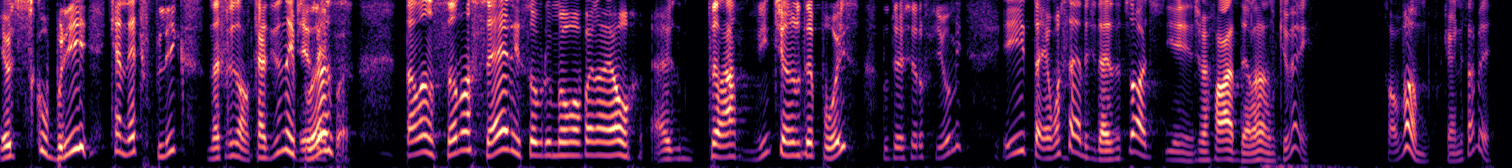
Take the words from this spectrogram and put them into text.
eu descobri que a Netflix, Netflix não, que a Disney, Disney Plus, Plus. Tá lançando uma série sobre o meu Papai Noel, é, sei lá, 20 anos depois do terceiro filme, e tá- é uma série de 10 episódios, e a gente vai falar dela ano que vem. Só vamos, quero nem saber.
